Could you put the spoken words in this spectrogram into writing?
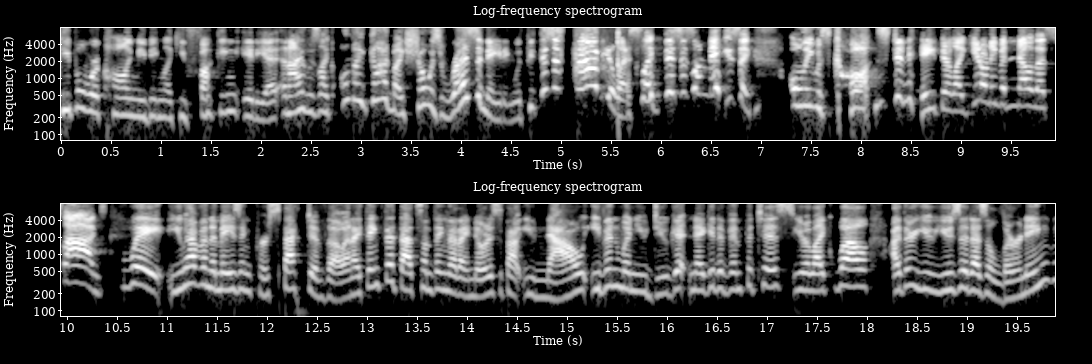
people were calling me being like you fucking idiot. And i was like oh my god my show is resonating with people this is fabulous. Like this is amazing. Only it was constant hate. They're like you don't even know the songs. Wait you have an amazing perspective though. And i think that that's something that i notice about you now. Even when you do get negative impetus you're like well either you use it as a learning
